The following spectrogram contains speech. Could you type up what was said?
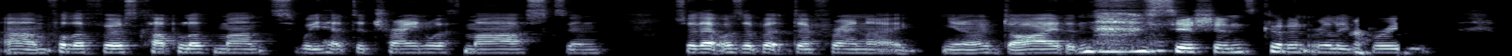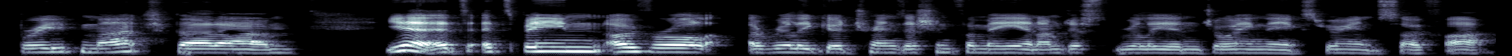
Um, for the first couple of months, we had to train with masks, and so that was a bit different. I, you know, died in those sessions, couldn't really breathe, breathe much. But um, yeah, it's it's been overall a really good transition for me, and I'm just really enjoying the experience so far.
